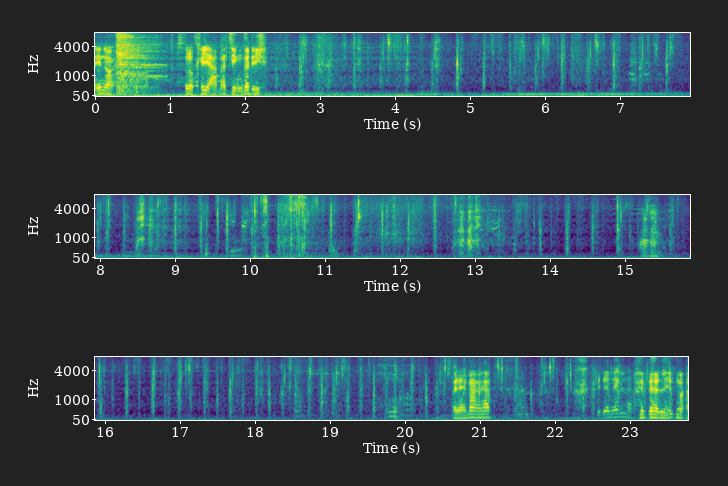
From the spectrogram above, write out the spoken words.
นิดหน่อยรถขยะมาจริงก็ดี ว้าวว้าวโอ้โห ไปไหนมาครับเดินเล่นเดินเล่นมา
